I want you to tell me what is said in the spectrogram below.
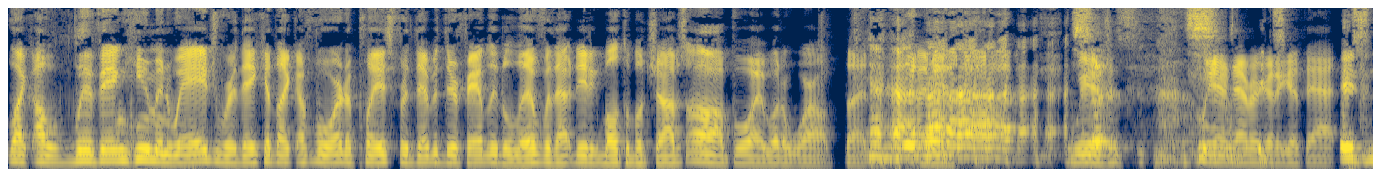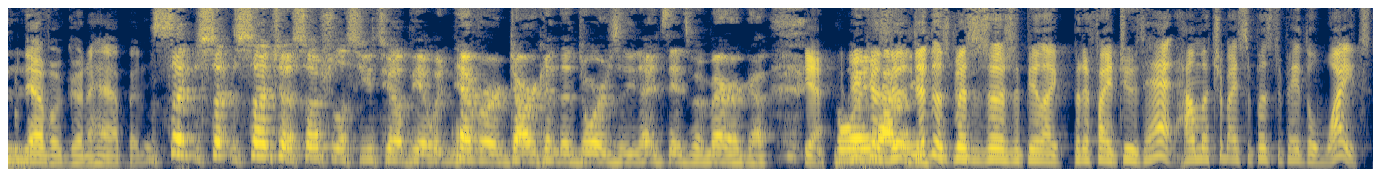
like a living human wage where they could like afford a place for them and their family to live without needing multiple jobs, oh boy, what a world! But I mean, we are just we are never going to get that. It's never going to happen. such, such such a socialist utopia would never darken the doors of the United States of America. Yeah, Boy, because then, then those business owners would be like, "But if I do that, how much am I supposed to pay the whites?"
